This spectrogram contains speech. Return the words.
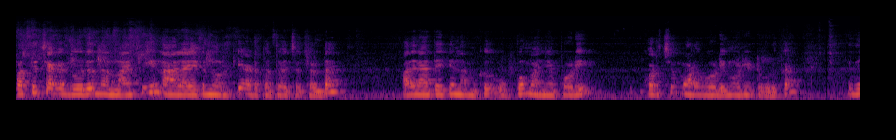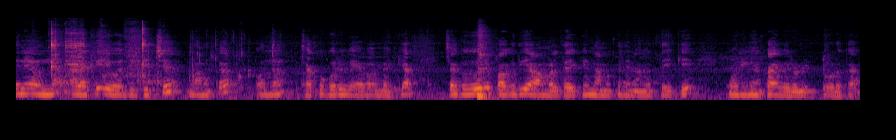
പത്ത് ചക്കക്കൂര് നന്നാക്കി നാലായിട്ട് നുറുക്കി അടുപ്പത്ത് വെച്ചിട്ടുണ്ട്. അതിനകത്തേക്ക് നമുക്ക് ഉപ്പും മഞ്ഞൾപ്പൊടിയും കുറച്ച് മുളക് പൊടിയും കൂടി ഇട്ട് കൊടുക്കാം. ഇതിനെ ഒന്ന് ഇളക്കി യോജിപ്പിച്ച് നമുക്ക് ഒന്ന് ചക്കക്കുരു വേവാൻ വയ്ക്കാം ചക്കക്കുരു പകുതി ആകുമ്പോഴത്തേക്ക് നമുക്ക് ഇതിനകത്തേക്ക് മുരിങ്ങക്കായ വിരൽ ഇട്ട് കൊടുക്കാം.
